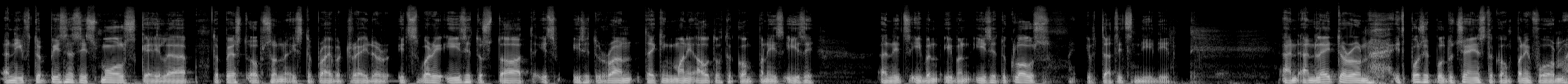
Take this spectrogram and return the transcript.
And if the business is small scale, uh, the best option is the private trader. It's very easy to start. It's easy to run. Taking money out of the company is easy, and it's even even easy to close if that is needed. And, and later on, it's possible to change the company form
